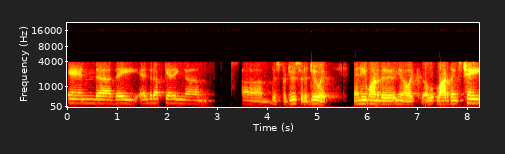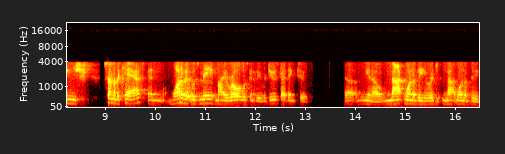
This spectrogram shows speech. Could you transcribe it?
and uh, they ended up getting um, um, this producer to do it, and he wanted to, you know, like a lot of things change some of the cast, and one of it was me. My role was going to be reduced, I think, to. Um, you know, not one of the orig- not one of the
